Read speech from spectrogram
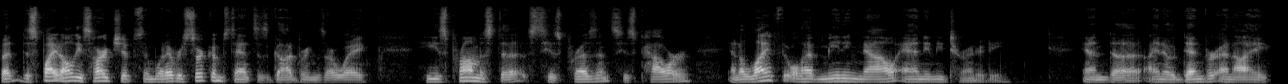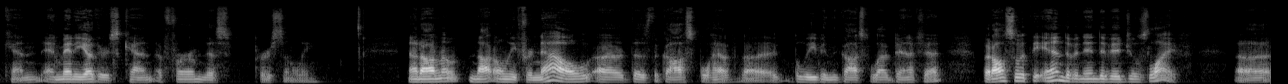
But despite all these hardships and whatever circumstances God brings our way, He's promised us His presence, His power, and a life that will have meaning now and in eternity. And uh, I know Denver and I can, and many others can affirm this personally. Not, on, not only for now uh, does the gospel have, uh, believing the gospel have benefit, but also at the end of an individual's life. Uh,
